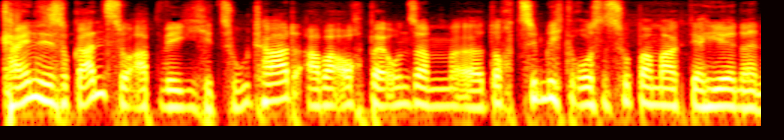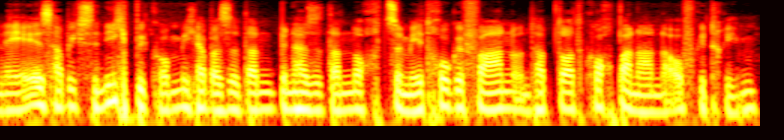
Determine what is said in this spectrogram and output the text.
Keine so ganz so abwegige Zutat, aber auch bei unserem äh, doch ziemlich großen Supermarkt, der hier in der Nähe ist, habe ich sie nicht bekommen. Ich habe also dann bin also dann noch zur Metro gefahren und habe dort Kochbananen aufgetrieben.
